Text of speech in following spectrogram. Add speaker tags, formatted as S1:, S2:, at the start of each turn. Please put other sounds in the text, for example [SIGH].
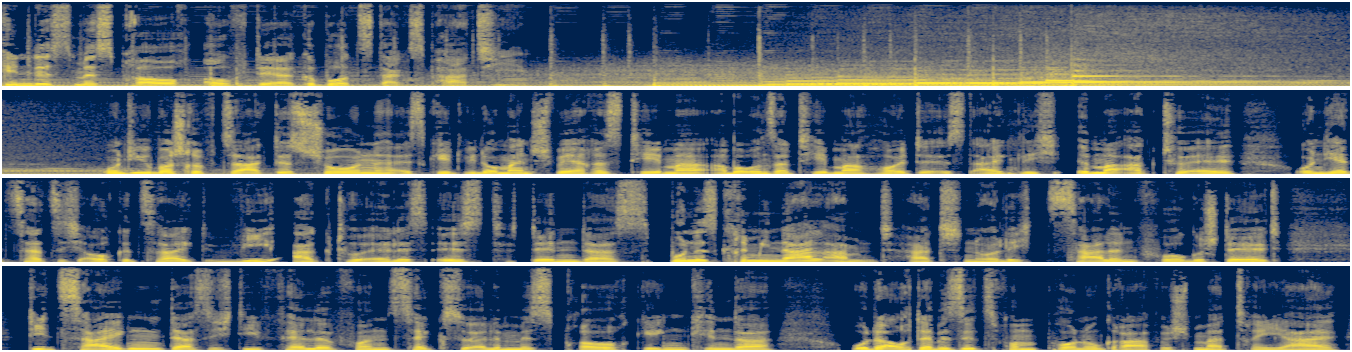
S1: Kindesmissbrauch auf der Geburtstagsparty. Und die Überschrift sagt es schon, es geht wieder um ein schweres Thema, aber unser Thema heute ist eigentlich immer aktuell. Und jetzt hat sich auch gezeigt, wie aktuell es ist, denn das Bundeskriminalamt hat neulich Zahlen vorgestellt, die zeigen, dass sich die Fälle von sexuellem Missbrauch gegen Kinder oder auch der Besitz von pornografischem Material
